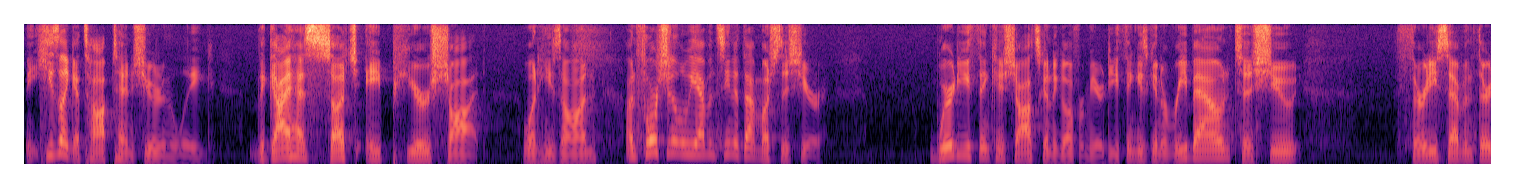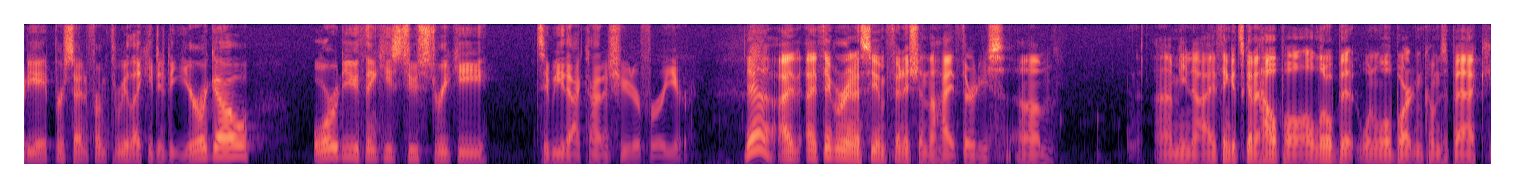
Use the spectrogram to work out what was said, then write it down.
he's like a top 10 shooter in the league. The guy has such a pure shot when he's on. Unfortunately, we haven't seen it that much this year. Where do you think his shot's going to go from here? Do you think he's going to rebound to shoot 37, 38% from three like he did a year ago? Or do you think he's too streaky to be that kind of shooter for a year? Yeah, I, I think we're going to see him finish in the high 30s. Um, I mean, I think it's going to help a, a little bit when Will Barton comes back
